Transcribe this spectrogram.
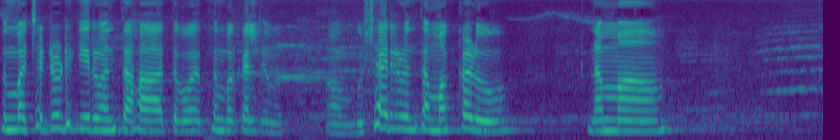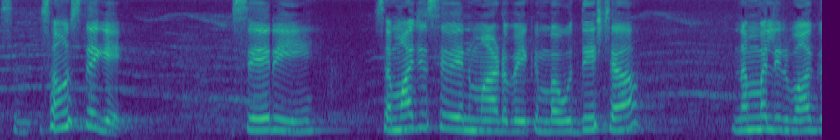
ತುಂಬ ಚಟುವಟಿಕೆ ಇರುವಂತಹ ಅಥವಾ ತುಂಬ ಕಲ್ ಹುಷಾರಿರುವಂಥ ಮಕ್ಕಳು ನಮ್ಮ ಸಂಸ್ಥೆಗೆ ಸೇರಿ ಸಮಾಜ ಸೇವೆಯನ್ನು ಮಾಡಬೇಕೆಂಬ ಉದ್ದೇಶ ನಮ್ಮಲ್ಲಿರುವಾಗ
